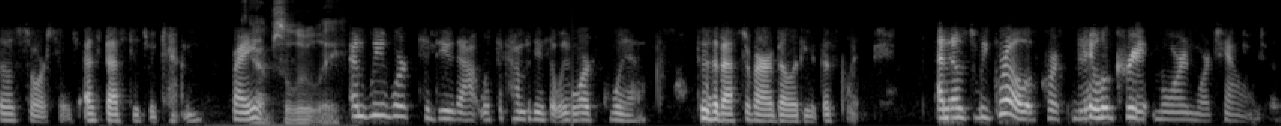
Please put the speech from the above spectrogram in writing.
those sources as best as we can, right? Absolutely. And we work to do that with the companies that we work with to the best of our ability at this point. And as we grow, of course, they will create more and more challenges.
